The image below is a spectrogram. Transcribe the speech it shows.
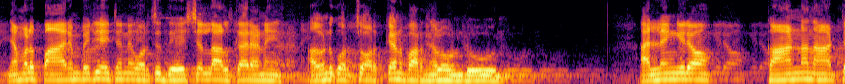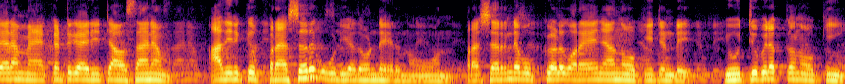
നമ്മൾ പാരമ്പര്യമായിട്ട് തന്നെ കുറച്ച് ദേഷ്യമുള്ള ആൾക്കാരാണ്. അതുകൊണ്ട് കുറച്ച് ഉറക്കാണ് പറഞ്ഞോളൂ അല്ലെങ്കിലോ കാണുന്ന നാട്ടുകാരെ മേക്കെട്ട് കയറിയിട്ട് അവസാനം അതിനിക്ക് പ്രഷർ കൂടിയതുകൊണ്ടായിരുന്നു. പ്രഷറിന്റെ ബുക്കുകൾ കുറേ ഞാൻ നോക്കിയിട്ടുണ്ട്. യൂട്യൂബിലൊക്കെ നോക്കി.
